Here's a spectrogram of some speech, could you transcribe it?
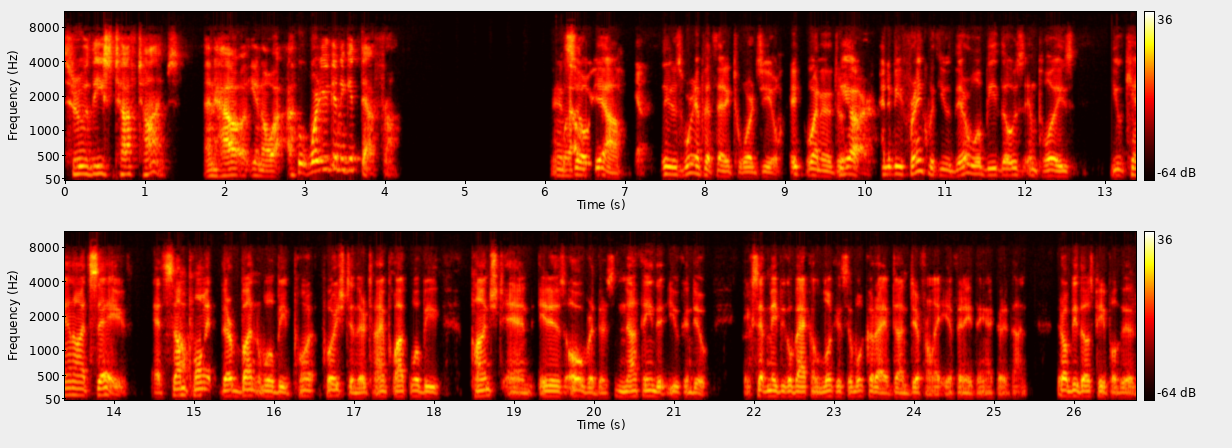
through these tough times and how you know uh, where are you going to get that from and well, so yeah yeah because we're empathetic towards you we are and to be frank with you there will be those employees you cannot save at some oh. point their button will be pu- pushed and their time clock will be punched and it is over. There's nothing that you can do except maybe go back and look and say, what could I have done differently, if anything I could have done? There'll be those people that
